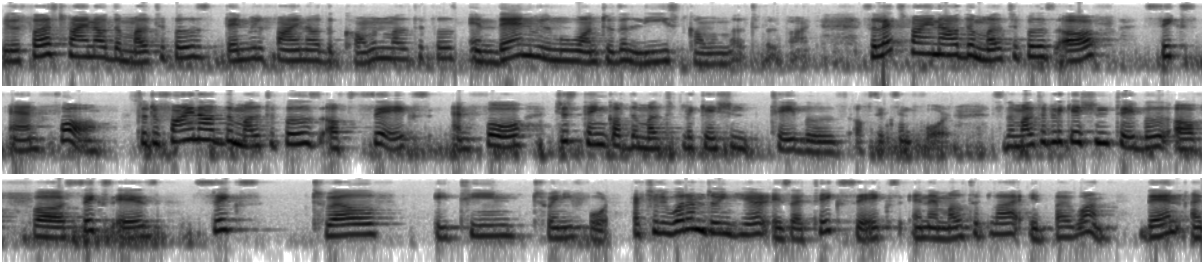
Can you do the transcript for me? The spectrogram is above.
We'll first find out the multiples, then we'll find out the common multiples, and then we'll move on to the least common multiple part. So let's find out the multiples of 6 and 4. So to find out the multiples of 6 and 4, just think of the multiplication tables of 6 and 4. So the multiplication table of uh, 6 is 6, 12, 18, 24. Actually, what I'm doing here is I take 6 and I multiply it by 1. Then I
